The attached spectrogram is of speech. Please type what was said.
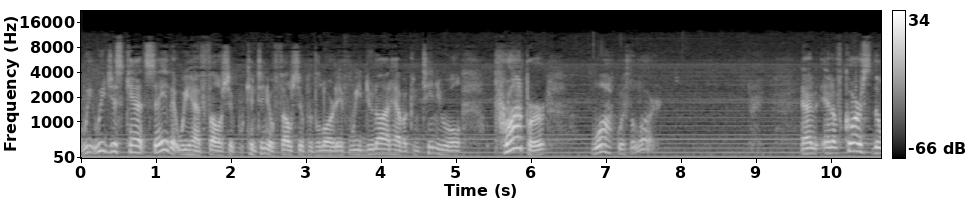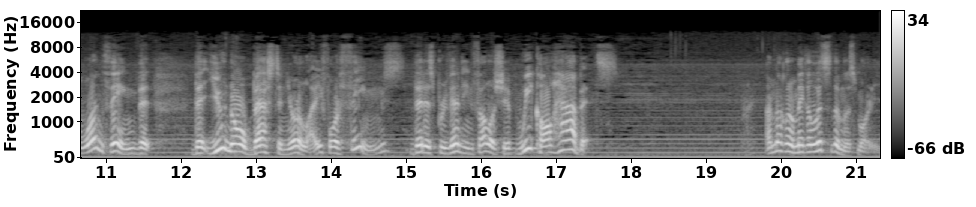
We, we just can't say that we have fellowship, continual fellowship with the Lord if we do not have a continual, proper walk with the Lord. And, and of course, the one thing that that you know best in your life or things that is preventing fellowship we call habits. I'm not going to make a list of them this morning.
